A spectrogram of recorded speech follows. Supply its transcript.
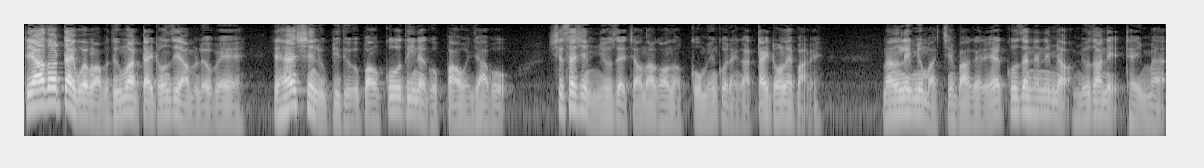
တရားသောတိုက်ပွဲမှာဘယ်သူမှတိုက်တွန်းစရာမလိုပဲရဟန်းရှင်လူပြည်သူအပေါင်းကိုယ်အသိနဲ့ကိုပါဝင်ကြဖို့88မျိုးဆက်ចောင်းသားကောင်းဆောင်ကိုမင်းကိုတိုင်ကတိုက်တွန်းလိုက်ပါတယ်မန္တလေးမြို့မှာကျင်းပခဲ့တဲ့62နှစ်မြောက်အမျိုးသားနေ့အထိမ်းအမှတ်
